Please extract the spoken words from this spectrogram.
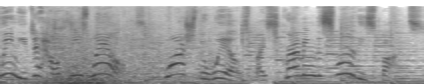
We need to help these whales. Wash the whales by scrubbing the smoothie spots.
